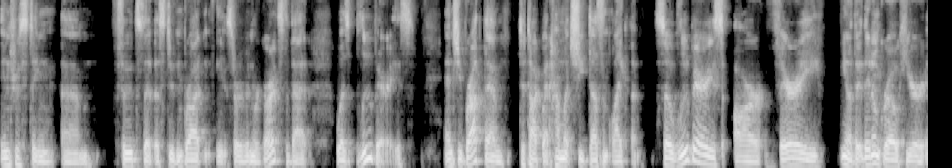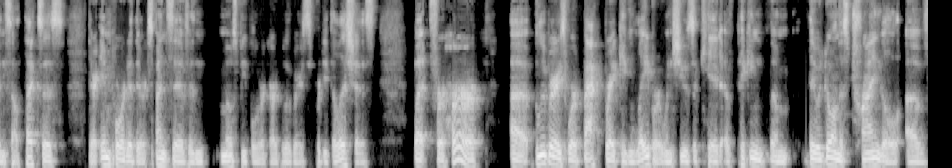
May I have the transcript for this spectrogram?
interesting um, foods that a student brought, sort of in regards to that, was blueberries. And she brought them to talk about how much she doesn't like them. So, blueberries are very, you know, they, they don't grow here in South Texas. They're imported, they're expensive, and most people regard blueberries as pretty delicious. But for her, uh, blueberries were backbreaking labor when she was a kid of picking them. They would go on this triangle of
